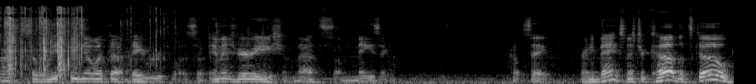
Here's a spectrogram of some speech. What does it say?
All right, so at least we know what that Babe Ruth was. So image variation, that's amazing. Let's say Ernie Banks, Mr. Cub, let's go.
